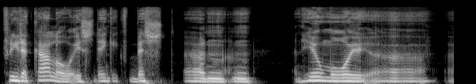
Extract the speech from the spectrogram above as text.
Frida Kahlo is denk ik best een, een, een heel mooi eh, eh,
